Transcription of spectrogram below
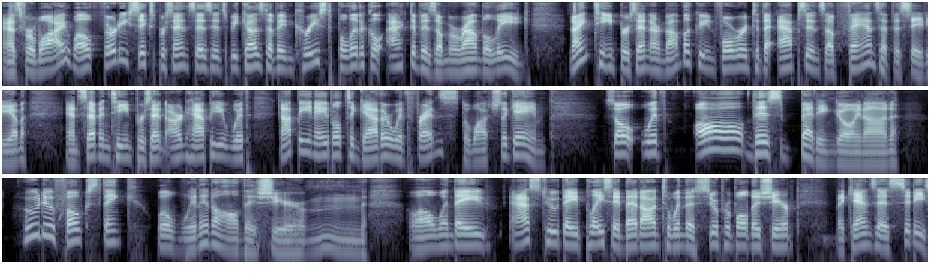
As for why, well, 36% says it's because of increased political activism around the league. 19% are not looking forward to the absence of fans at the stadium, and 17% aren't happy with not being able to gather with friends to watch the game. So, with all this betting going on, who do folks think will win it all this year? Hmm. Well, when they asked who they place a bet on to win the Super Bowl this year, the Kansas City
